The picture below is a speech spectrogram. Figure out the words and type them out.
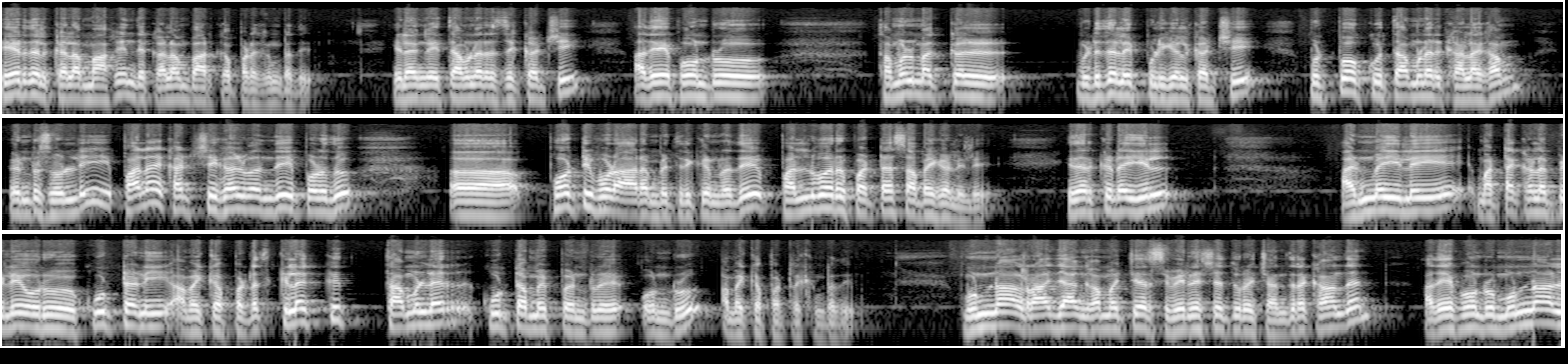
தேர்தல் களமாக இந்த களம் பார்க்கப்படுகின்றது. இலங்கை தமிழரசு கட்சி அதே போன்று தமிழ் மக்கள் விடுதலை புலிகள் கட்சி முற்போக்கு தமிழர் கழகம் என்று சொல்லி பல கட்சிகள் வந்து இப்பொழுது போட்டி போட ஆரம்பித்திருக்கின்றது பல்வேறுபட்ட சபைகளிலே. இதற்கிடையில் அண்மையிலேயே மட்டக்களப்பிலே ஒரு கூட்டணி அமைக்கப்பட்டது. கிழக்கு தமிழர் கூட்டமைப்பு என்று ஒன்று அமைக்கப்பட்டிருக்கின்றது. முன்னாள் ராஜாங்க அமைச்சர் சிவநேசத்துறை சந்திரகாந்தன் அதே போன்று முன்னாள்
